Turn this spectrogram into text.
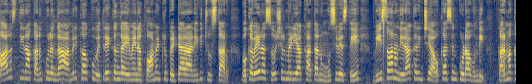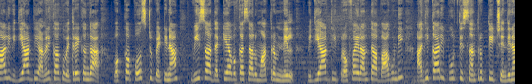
పాలస్తీనాకు అనుకూలంగా అమెరికాకు వ్యతిరేకంగా ఏమైనా కామెంట్లు పెట్టారా అనేది చూస్తారు. ఒకవేళ సోషల్ మీడియా ఖాతాను మూసివేస్తే వీసాను నిరాకరించే అవకాశం కూడా ఉంది. కర్మకాలి విద్యార్థి అమెరికాకు వ్యతిరేకంగా ఒక్క పోస్టు పెట్టినా వీసా దక్కే అవకాశాలు మాత్రం నిల్. విద్యార్థి ప్రొఫైల్ అంతా బాగుండి అధికారి పూర్తి సంతృప్తి చెందినా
